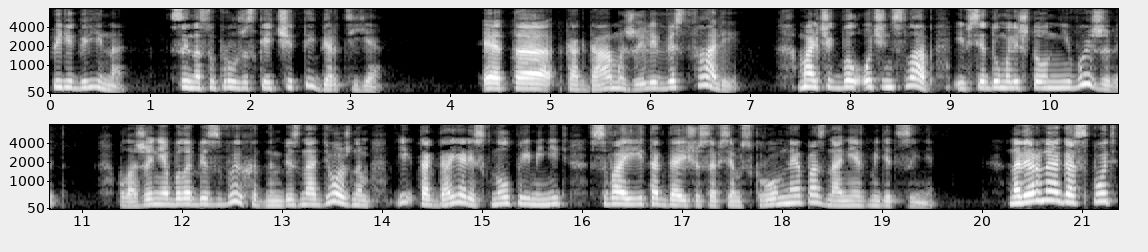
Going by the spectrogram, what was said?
Перегрина, сына супружеской четы Бертье. Это когда мы жили в Вестфалии. Мальчик был очень слаб, и все думали, что он не выживет. Положение было безвыходным, безнадежным, и тогда я рискнул применить свои, тогда еще совсем скромные познания в медицине. Наверное, Господь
